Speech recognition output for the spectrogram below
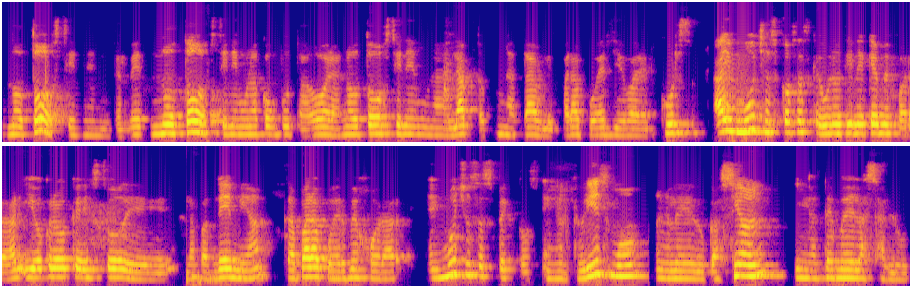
No todos tienen internet, no todos tienen una computadora, no todos tienen una laptop, una tablet para poder llevar el curso. Hay muchas cosas que uno tiene que mejorar y yo creo que esto de la pandemia está para poder mejorar en muchos aspectos, en el turismo, en la educación y en el tema de la salud.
